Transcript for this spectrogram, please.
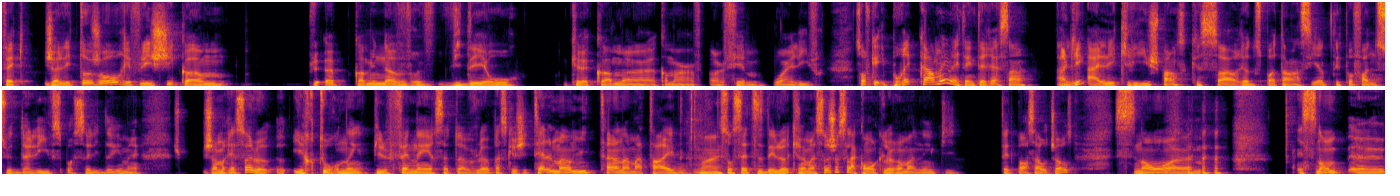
Fait que je l'ai toujours réfléchi comme, euh, comme une œuvre vidéo que comme, euh, comme un, un film ou un livre. Sauf qu'il pourrait quand même être intéressant à, Ok. l'é- à l'écrit. Je pense que ça aurait du potentiel. Peut-être pas faire une suite de livres, c'est pas ça l'idée, mais je- j'aimerais ça là, y retourner puis le finir cette œuvre-là parce que j'ai tellement mis de temps dans ma tête Ouais. sur cette idée-là que j'aimerais ça juste la conclure un moment donné puis peut-être passer à autre chose. Sinon, euh, sinon, euh,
